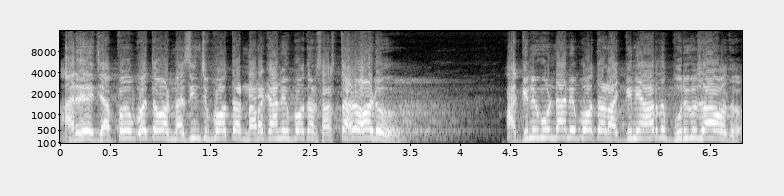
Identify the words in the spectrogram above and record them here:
అరే చెప్పకపోతే వాడు నశించిపోతాడు నరకానికి పోతాడు సస్తాడు వాడు. అగ్నిగుండాన్ని పోతాడు అగ్ని ఆరదు పురుగు చావదు.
